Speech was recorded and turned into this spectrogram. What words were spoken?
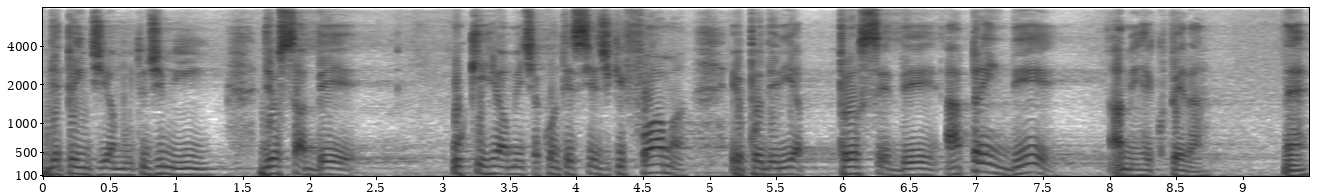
dependia muito de mim, de eu saber o que realmente acontecia, de que forma eu poderia proceder, aprender a me recuperar. Né?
